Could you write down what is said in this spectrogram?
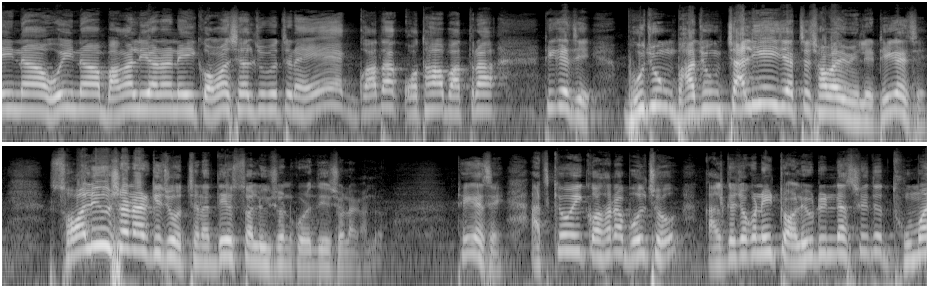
এই না, ওই না, বাঙালিয়ানা নেই কমার্শিয়াল ছবি হচ্ছে না। এক গাদা কথাবার্তা, ঠিক আছে? ভুজুং ভাজুং চালিয়েই যাচ্ছে সবাই মিলে, ঠিক আছে? সলিউশন আর কিছু হচ্ছে না দেব সলিউশন করে দিয়ে চলে গেল, ঠিক আছে? আজকে ওই কথাটা বলছো, কালকে যখন এই টলিউড ইন্ডাস্ট্রিতে ধুমা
